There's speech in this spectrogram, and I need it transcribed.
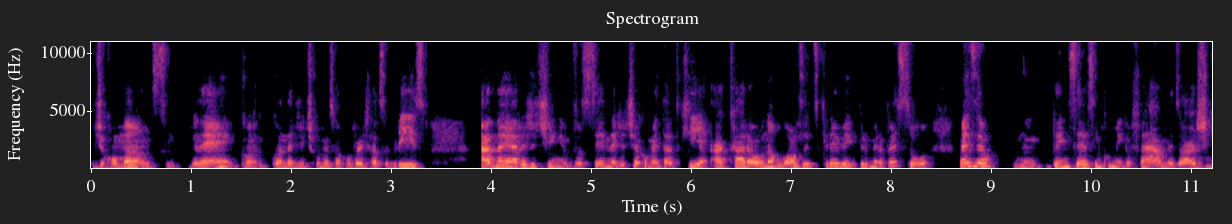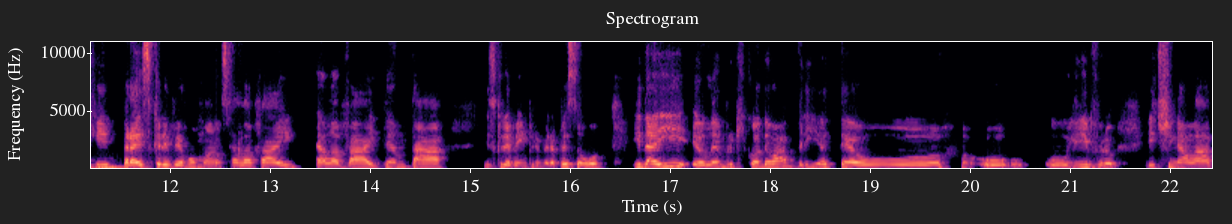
de romance, né, quando a gente começou a conversar sobre isso, a Nayara já tinha, você, né, já tinha comentado que a Carol não gosta de escrever em primeira pessoa. Mas eu pensei assim comigo, eu falei, ah, mas eu acho que uhum. para escrever romance ela vai, ela vai tentar escrever em primeira pessoa. E daí eu lembro que quando eu abri até o, o, o livro e tinha lá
